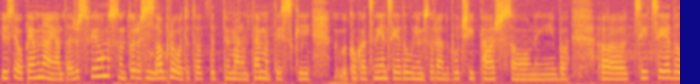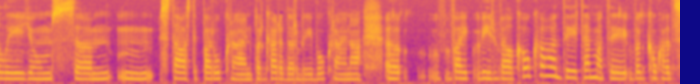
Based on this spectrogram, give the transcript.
jūs jau pieminējāt dažas filmas, un tur es mm saprotu, tad, tad, piemēram, tematiski kaut kāds viens iedalījums varētu būt šī personība, uh, cits iedalījums um, stāsti par Ukrainu, par kara darbu darbību Ukrainā. Uh, vai ir vēl kaut kādi temati, vai kaut kādas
